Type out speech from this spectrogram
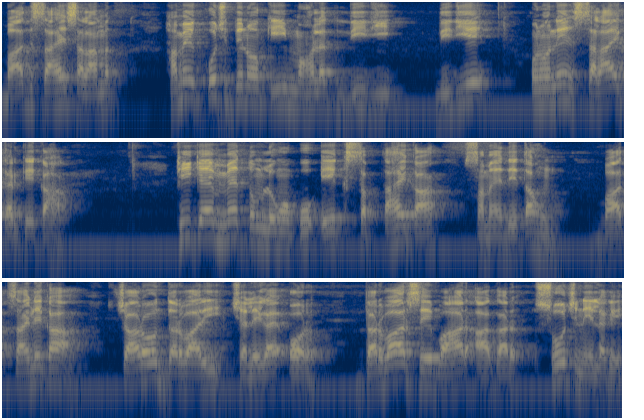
बादशाह सलामत, हमें कुछ दिनों की मोहलत दीजिए दीजिए, उन्होंने सलाह करके कहा। ठीक है, मैं तुम लोगों को एक सप्ताह का समय देता हूँ, बादशाह ने कहा। चारों दरबारी चले गए और दरबार से बाहर आकर सोचने लगे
